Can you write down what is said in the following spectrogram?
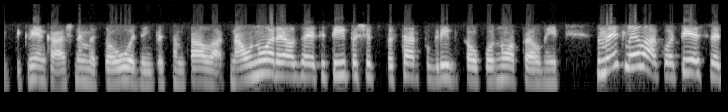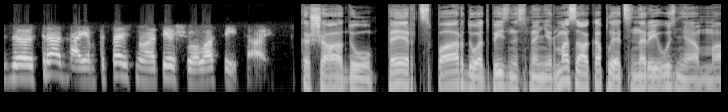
tik vienkārši nemet to odziņu pēc tam tālāk nav norealizēti, tīpaši, ja pa starpu grib kaut ko nopelnīt. Nu, mēs lielākoties strādājam pa taisno ar tiešo lasītāju. Ka šādu pērts pārdot biznesmeņi ir mazāk, apliecina arī uzņēmumā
